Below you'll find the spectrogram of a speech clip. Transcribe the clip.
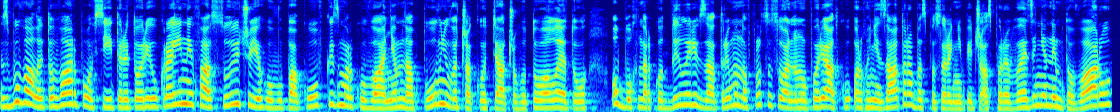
Збували товар по всій території України, фасуючи його в упаковки з маркуванням наповнювача котячого туалету. Обох наркодилерів затримано в процесуальному порядку організатора безпосередньо під час перевезення ним товару,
